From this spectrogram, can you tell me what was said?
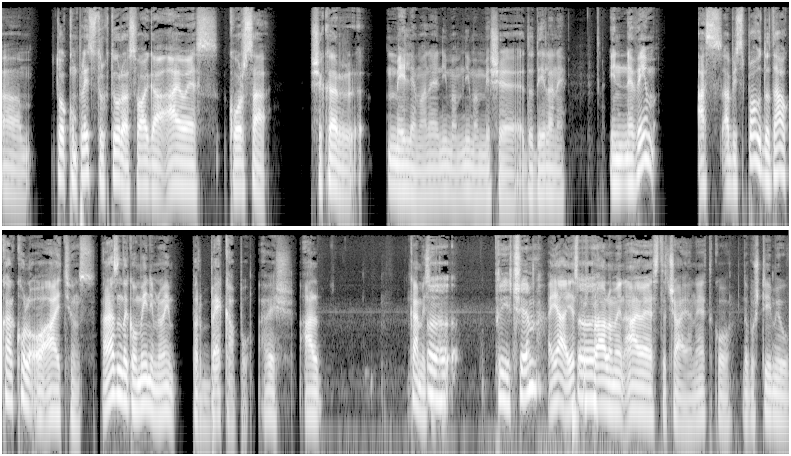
um, to komplet strukturo svojega iOS korsa še kar meljema, ne? nimam, nimam je še dodelane. In ne vem, a, a bi sploh dodal karkoli o iTunes, razen da ga omenim, ne vem, pri backupu, a veš, ali kaj misliš? Uh, pri čem? A ja, jaz uh, pripravljam en iOS tečaj, ne tako, da boš ti imel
